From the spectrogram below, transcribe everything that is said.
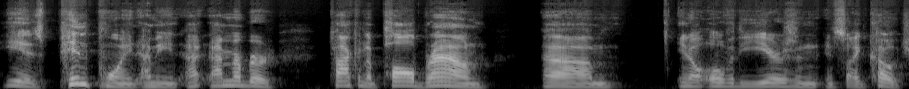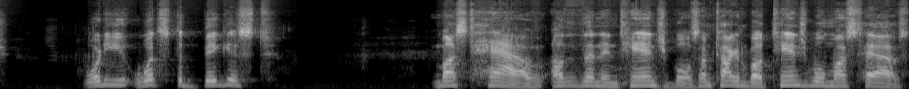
he is pinpoint. I mean, I, I remember talking to Paul Brown, um, you know, over the years, and it's like, Coach, what do you? What's the biggest must have other than intangibles. I'm talking about tangible must haves,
